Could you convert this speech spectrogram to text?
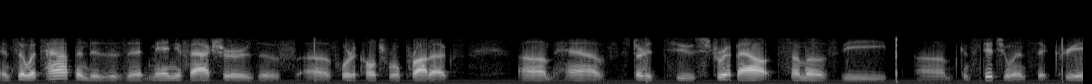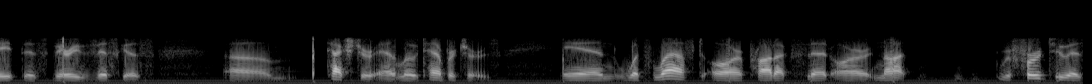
And so what's happened is, is that manufacturers of, of horticultural products um, have started to strip out some of the um, constituents that create this very viscous um, texture at low temperatures and what's left are products that are not referred to as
